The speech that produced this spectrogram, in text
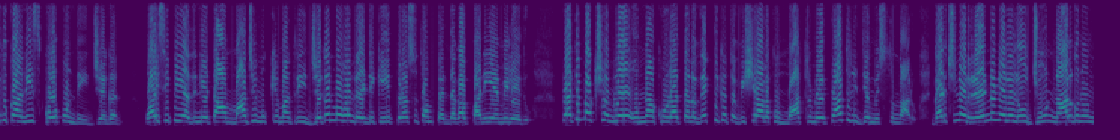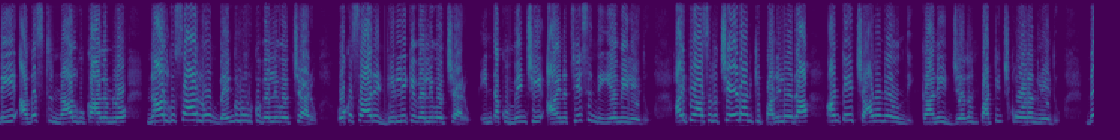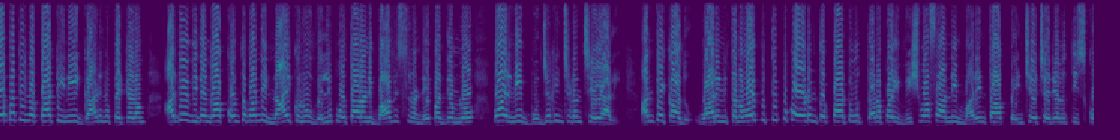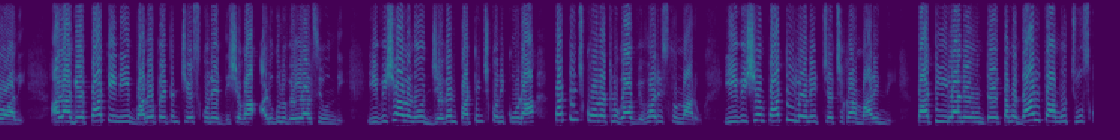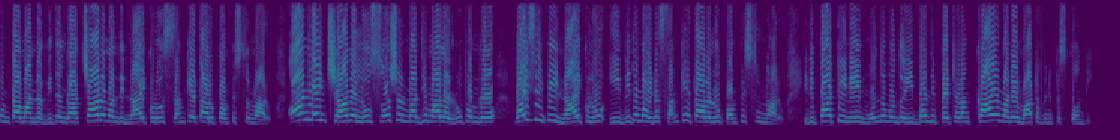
లేదు కానీ స్కోప్ ఉంది జగన్. వైసీపీ అధినేత మాజీ ముఖ్యమంత్రి జగన్మోహన్ రెడ్డికి ప్రస్తుతం పెద్దగా పని ఏమీ లేదు. ప్రతిపక్షంలో ఉన్నా కూడా తన వ్యక్తిగత విషయాలకు మాత్రమే ప్రాతినిధ్యం ఇస్తున్నారు. గడిచిన రెండు నెలలు జూన్ నాలుగు నుండి ఆగస్టు నాలుగు కాలంలో నాలుగు సార్లు బెంగళూరుకు వెళ్ళి వచ్చారు. ఒకసారి ఢిల్లీకి వెళ్ళి వచ్చారు. ఇంతకు మించి ఆయన చేసింది ఏమీ లేదు. అయితే అసలు చేయడానికి పని లేదా అంటే చాలానే ఉంది. కానీ జగన్ పట్టించుకోవడం లేదు. దెబ్బతిన్న పార్టీని గాడిన పెట్టడం అదే విధంగా కొంతమంది నాయకులు వెళ్ళిపోతారని భావిస్తున్న నేపథ్యంలో వారిని బుజ్జగించడం చేయాలి. అంతేకాదు వారిని తన వైపు తిప్పుకోవడంతో పాటు తనపై విశ్వాసాన్ని మరింత పెంచే చర్యలు తీసుకోవాలి. అలాగే పార్టీని బలోపేతం చేసుకునే దిశగా అడుగులు వేయాల్సి ఉంది. ఈ విషయాలను జగన్ పట్టించుకొని కూడా పట్టించుకోనట్లుగా వ్యవహరిస్తున్నారు. ఈ విషయం పార్టీలోనే చర్చగా మారింది. పార్టీ ఇలానే ఉంటే తమ దారి తాము చూసుకుంటామన్న విధంగా చాలా మంది నాయకులు సంకేతాలు పంపిస్తున్నారు. ఆన్లైన్ ఛానళ్ళు సోషల్ మాధ్యమాల రూపంలో వైసీపీ నాయకులు ఈ విధమైన సంకేతాలను పంపిస్తున్నారు. ఇది పార్టీని ముందు ముందు ఇబ్బంది పెట్టడం ఖాయమనే మాట వినిపిస్తోంది.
